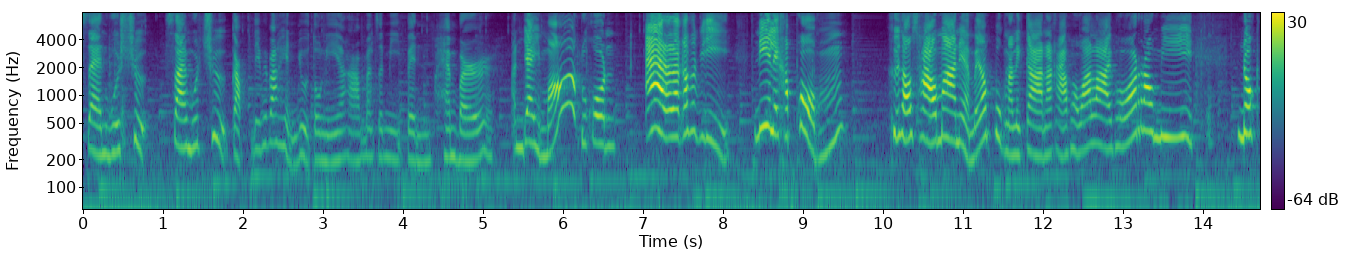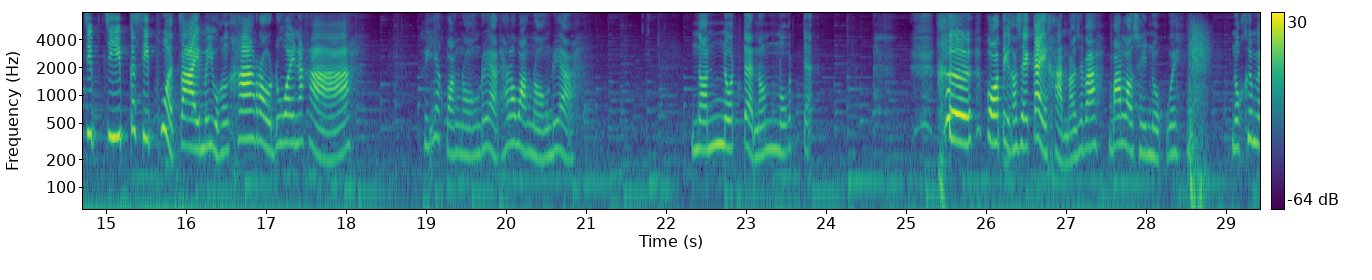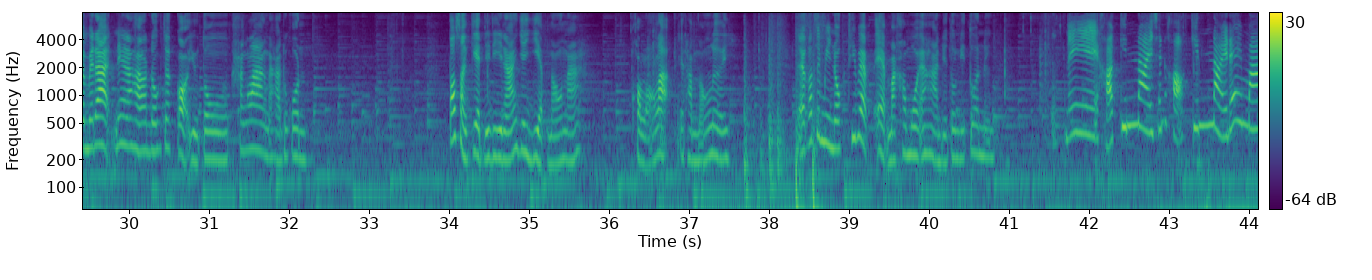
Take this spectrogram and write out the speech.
แซนด์วิชแซนด์วิชกับนี่พี่ปางเห็นอยู่ตรงนี้นะคะ มันจะมีเป็นแฮมเบอร์อันใหญ่มากทุกคนอะแล้วเรก็จะมีนี่เลยครับผม คือเช้าๆมาเนี่ยไม่ต้องปลุกนาฬิกานะคะ เพราะว่าอะไรเพราะว่าเรามี นกจิบจิบกระซิบหัวใจมาอยู่ข้างๆเราด้วยนะคะเฮ้ยอยากวางน้องด้วยอะถ้าเราวางน้องด้วยอะน้องนดแต่น้องนดอะคือปกติเขาใช้ไก่ขันเอาใช่ปะบ้านเราใช้นกเว้ยนกขึ้นมาไม่ได้เนี่ยนะคะ นกจะเกาะอยู่ตรงข้างล่างนะคะ ทุกคน ต้องสังเกตดีๆนะอย่าเหยียบน้องนะ ขอร้องละอย่าทำน้องเลย แล้วก็จะมีนกที่แบบแอบมาขโมยอาหารอยู่ตรงนี้ตัวหนึ่งนี่ขอกินหน่อยฉันขอกินหน่อยได้ไหม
